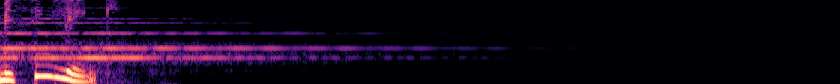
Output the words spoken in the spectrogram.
Missing Link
